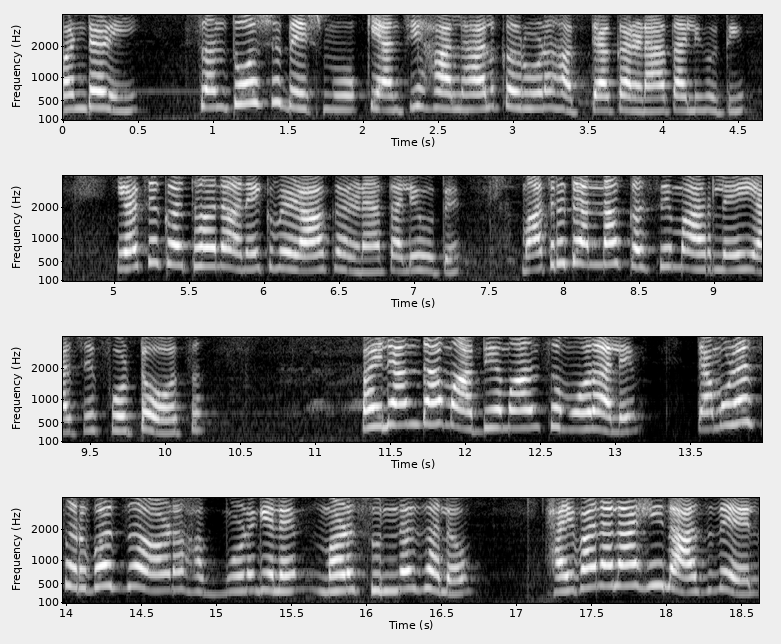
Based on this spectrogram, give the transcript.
मंडळी संतोष देशमुख यांची हालहाल करून हत्या करण्यात आली होती. याचे कथन अनेक वेळा करण्यात आले होते. मात्र त्यांना कसे मारले याचे फोटोज पहिल्यांदा माध्यमांसमोर आले. त्यामुळे सर्वच जण हकबून गेले. मन सुन्न झालं. हैवानालाही लाजवेल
